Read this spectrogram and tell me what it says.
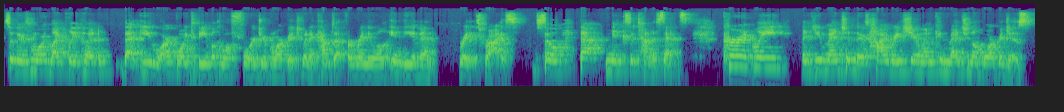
So there's more likelihood that you are going to be able to afford your mortgage when it comes up for renewal in the event rates rise. So that makes a ton of sense. Currently, like you mentioned, there's high ratio and conventional mortgages.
